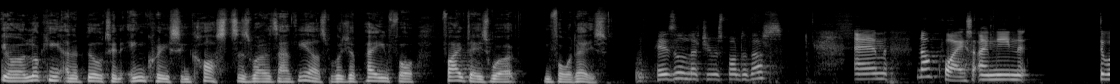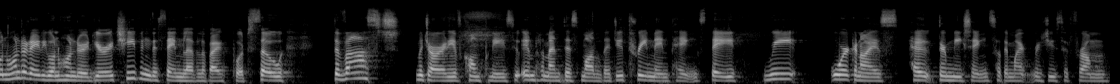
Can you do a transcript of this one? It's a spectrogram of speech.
you're looking at a built in increase in costs as well as anything else because you're paying for five days' work in four days. Hazel, let you respond to that. Um, not quite. I mean, the 180 100, you're achieving the same level of output. So the vast majority of companies who implement this model, they do three main things. They reorganize how they're meeting, so they might reduce it from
